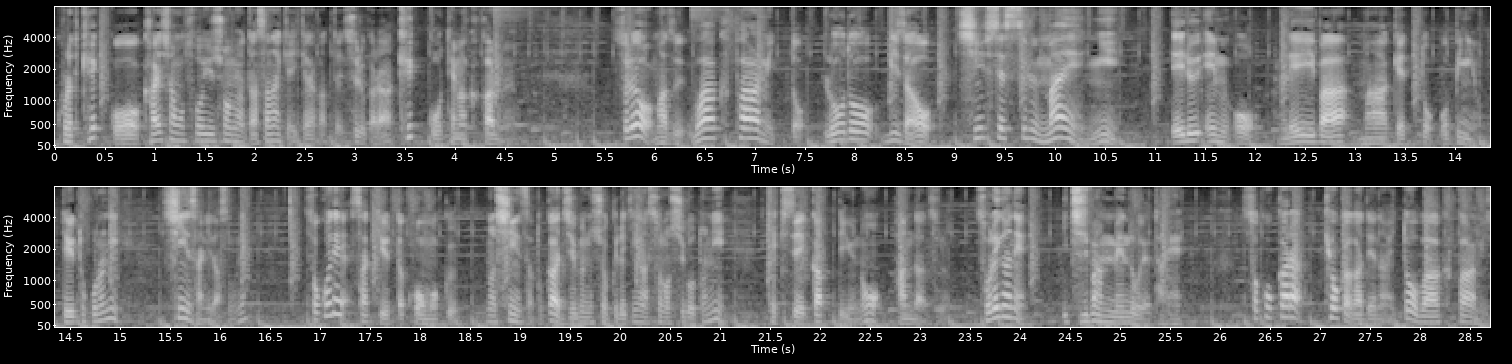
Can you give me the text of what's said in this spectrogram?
これって結構会社もそういう証明を出さなきゃいけなかったりするから結構手間かかるのよ。それをまずワークパーミット労働ビザを申請する前に LMO レイバーマーケットオピニオンっていうところに審査に出すのね。そこでさっき言った項目の審査とか自分の職歴がその仕事に適正かっていうのを判断する。それがね一番面倒で大変。そこから許可が出ないとワークパーミッ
